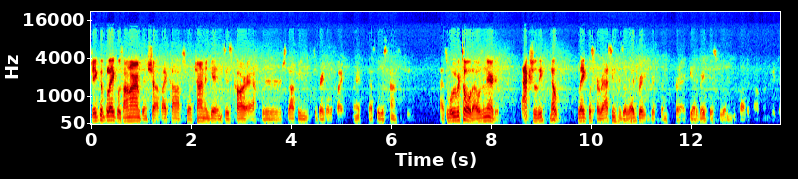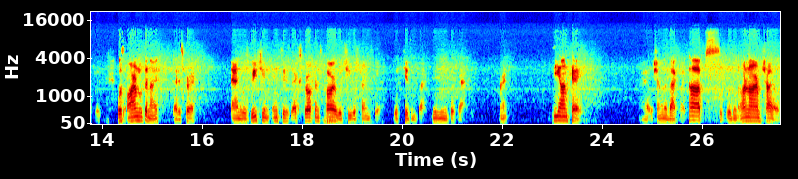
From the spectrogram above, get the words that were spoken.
Jacob Blake was unarmed and shot by cops while trying to get into his car after stopping to break up a fight. Right? That's the Wisconsin shooting. That's what we were told. That was a narrative. Actually, no. Blake was harassing his alleged rape victim. Correct. He had raped this woman. He called the cops on Jacob Blake. Was armed with a knife. That is correct. And was reaching into his ex-girlfriend's car, which he was trying to steal, with kids in back. He didn't even put that. Right? Dion K. Right, was shot in the back by cops. Was an unarmed child.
